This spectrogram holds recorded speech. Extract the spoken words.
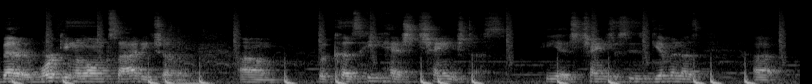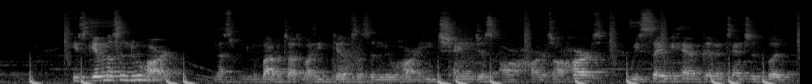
better, working alongside each other, um, because he has changed us. He has changed us. He's given us. Uh, he's given us a new heart. That's what the Bible talks about. He gives us a new heart. He changes our hearts. Our hearts, we say we have good intentions, but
